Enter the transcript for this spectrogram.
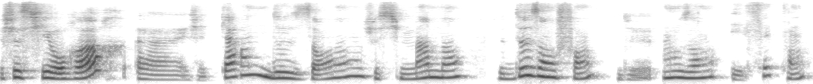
Je suis Aurore, euh, j'ai 42 ans, je suis maman de deux enfants de 11 ans et 7 ans.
